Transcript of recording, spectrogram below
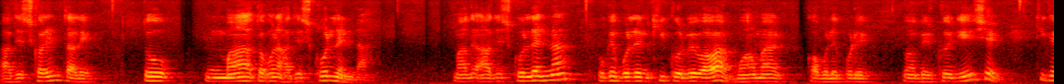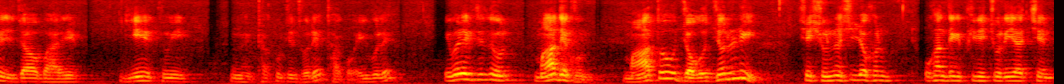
আদেশ করেন তাহলে। তো মা তখন আদেশ করলেন না। আদেশ করলেন না। ওকে বললেন, কি করবে বাবা? মহামায়ার কবলে পড়ে তোমার বের করে দিয়েছে? ঠিক আছে, যাও বাইরে গিয়ে তুমি ঠাকুরকে ধরে থাকো। এই বলে এবারে দেখুন, মা দেখুন, মা তো জগৎজননী সেই সন্ন্যাসী যখন ওখান থেকে ফিরে চলে যাচ্ছেন,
